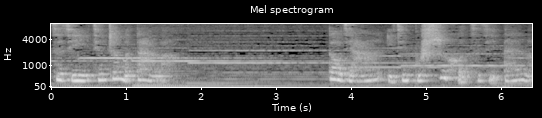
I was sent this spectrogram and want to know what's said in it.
自己已经这么大了，豆荚已经不适合自己待了，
